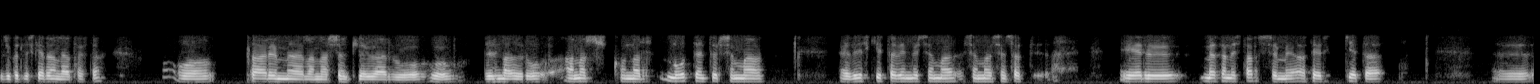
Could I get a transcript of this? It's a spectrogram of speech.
þessu kvöldi skerðanlega tækta og það er meðal annars söndlegar og, og og annars konar notendur sem að viðskiptavinnir sem að sem, að, sem sagt, eru með þannig starfsemi að þeir geta uh,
